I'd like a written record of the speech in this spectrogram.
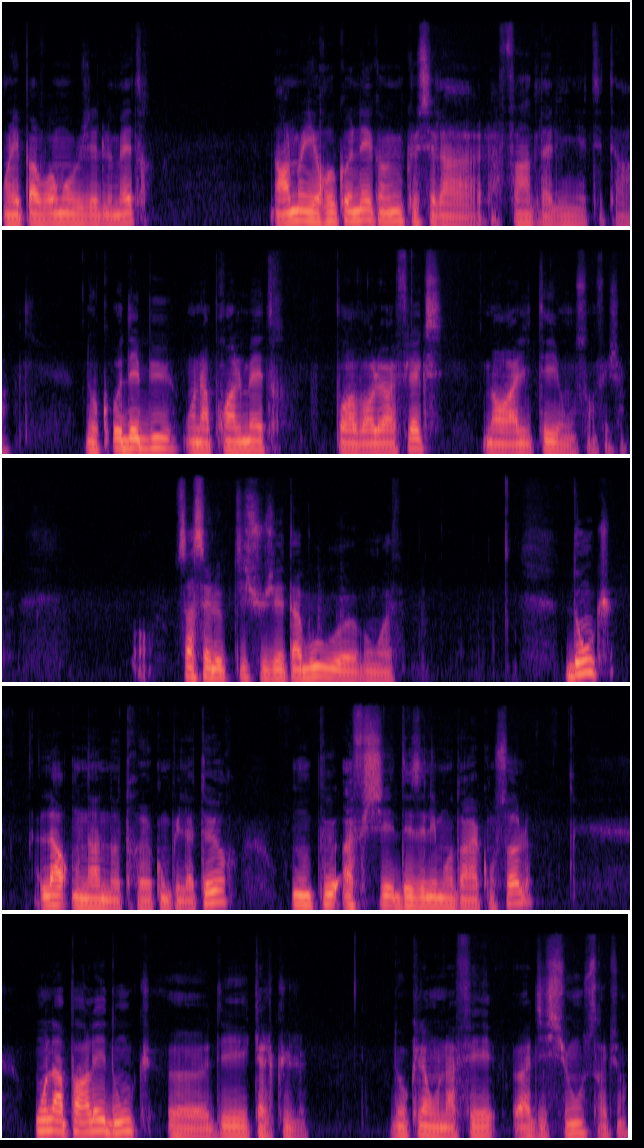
on n'est pas vraiment obligé de le mettre. Normalement, il reconnaît quand même que c'est la, fin de la ligne, etc. Donc au début, on apprend à le mettre pour avoir le réflexe, mais en réalité, on s'en fiche un peu. ça, c'est le petit sujet tabou, euh, bon bref. Donc là, on a notre compilateur. On peut afficher des éléments dans la console. On a parlé donc des calculs. Donc là, on a fait addition, soustraction.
